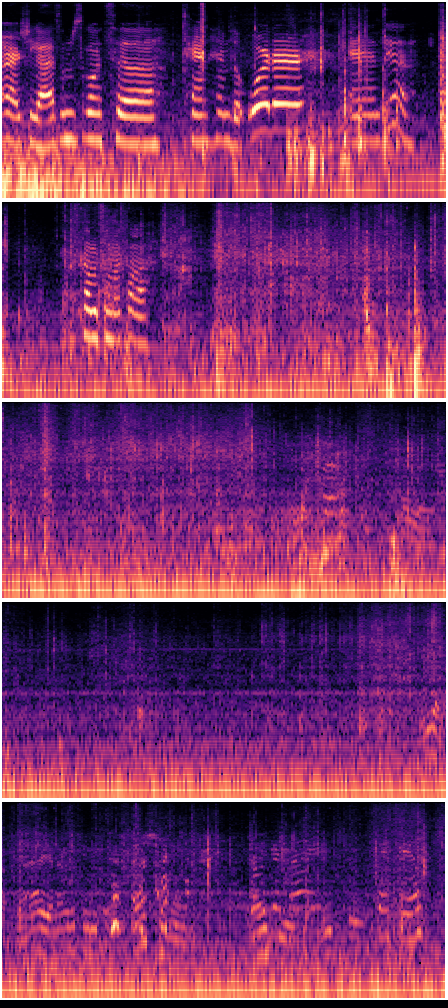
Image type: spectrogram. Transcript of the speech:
All right, you guys, I'm just going to hand him the order and yeah, coming to my car. and everything professional. Thank you. Thank you.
